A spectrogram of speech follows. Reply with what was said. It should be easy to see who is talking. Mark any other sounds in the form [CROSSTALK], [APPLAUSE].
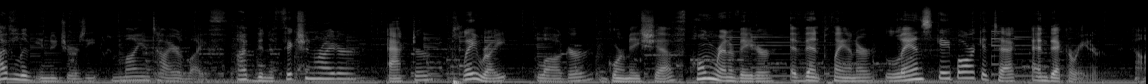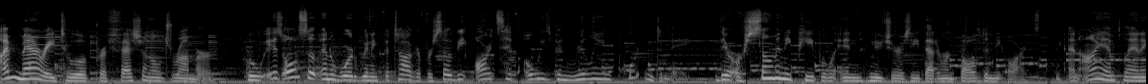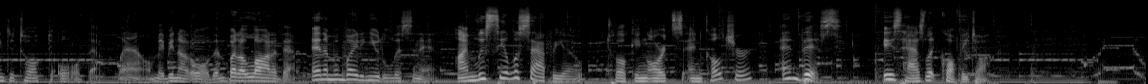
Speaker 1: I've lived in New Jersey my entire life. I've been a fiction writer, actor, playwright, blogger, gourmet chef, home renovator, event planner, landscape architect, and decorator. Now, I'm married to a professional drummer who is also an award winning photographer, so the arts have always been really important to me. There are so many people in New Jersey that are involved in the arts, and I am planning to talk to all of them. Well, maybe not all of them, but a lot of them. And I'm inviting you to listen in. I'm Lucille Sapio, talking arts and culture, and this is Hazlet Coffee Talk.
